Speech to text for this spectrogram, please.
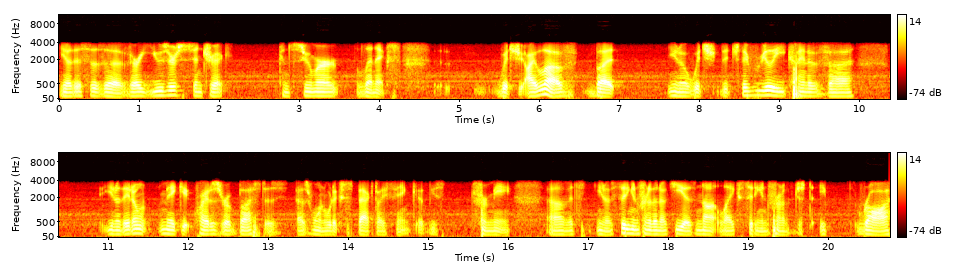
you know, this is a very user-centric consumer Linux, which I love, but you know, which, which they really kind of, uh, you know, they don't make it quite as robust as as one would expect. I think, at least for me, um, it's you know, sitting in front of the Nokia is not like sitting in front of just a raw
